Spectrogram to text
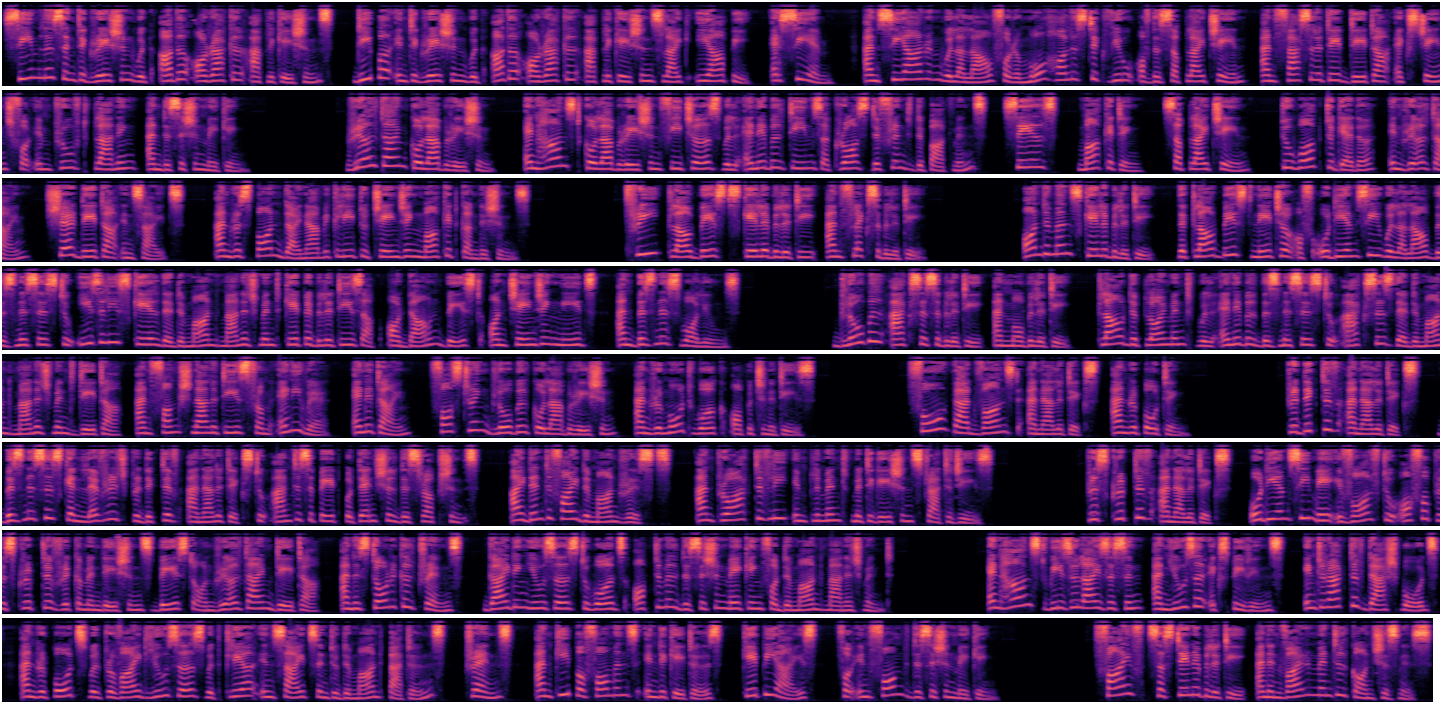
Seamless integration with other Oracle applications, deeper integration with other Oracle applications like ERP, SCM, and CRM will allow for a more holistic view of the supply chain and facilitate data exchange for improved planning and decision making. Real time collaboration. Enhanced collaboration features will enable teams across different departments, sales, marketing, supply chain, to work together in real time, share data insights, and respond dynamically to changing market conditions. 3. Cloud-based scalability and flexibility. On-demand scalability. The cloud-based nature of ODMC will allow businesses to easily scale their demand management capabilities up or down based on changing needs and business volumes. Global accessibility and mobility. Cloud deployment will enable businesses to access their demand management data and functionalities from anywhere, anytime, fostering global collaboration and remote work opportunities. 4. Advanced analytics and reporting. Predictive analytics. Businesses can leverage predictive analytics to anticipate potential disruptions, identify demand risks, and proactively implement mitigation strategies. Prescriptive analytics. ODMC may evolve to offer prescriptive recommendations based on real-time data and historical trends, guiding users towards optimal decision-making for demand management. Enhanced visualization and user experience. Interactive dashboards and reports will provide users with clear insights into demand patterns, trends, and key performance indicators, KPIs, for informed decision making. 5. Sustainability and environmental consciousness.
